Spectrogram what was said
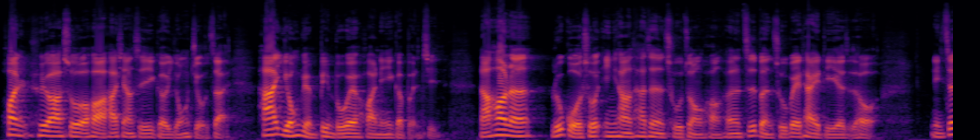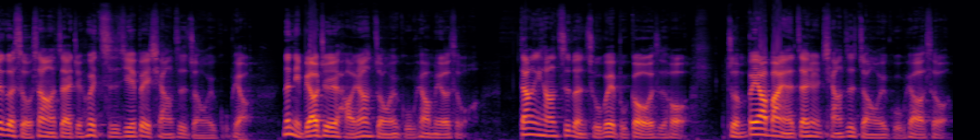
换句话说的话，它像是一个永久债，它永远并不会还你一个本金。然后呢，如果说银行它真的出状况，可能资本储备太低的时候，你这个手上的债券会直接被强制转为股票。那你不要觉得好像转为股票没有什么。当银行资本储备不够的时候，准备要把你的债券强制转为股票的时候，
